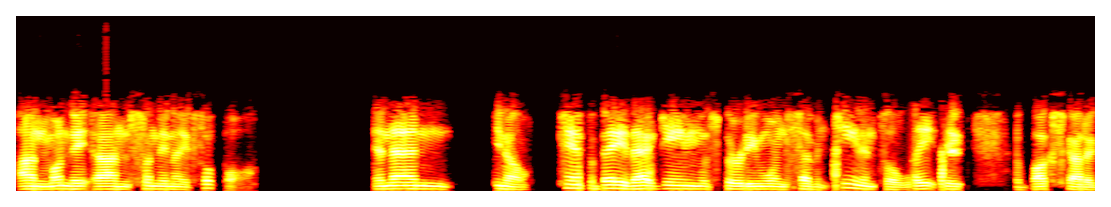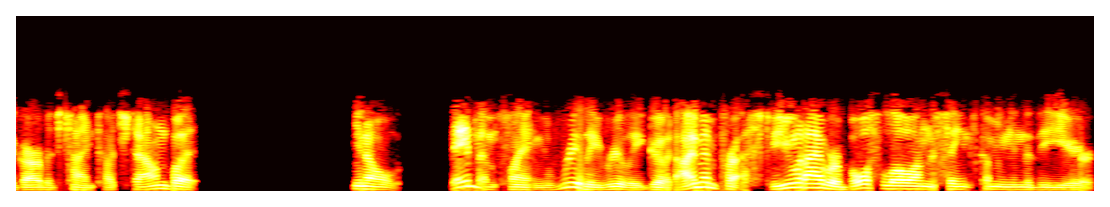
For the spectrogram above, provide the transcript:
on Monday on Sunday Night Football. And then, you know, Tampa Bay, that game was 31-17 until late. The Bucks got a garbage time touchdown, but you know they've been playing really, really good. I'm impressed. You and I were both low on the Saints coming into the year.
